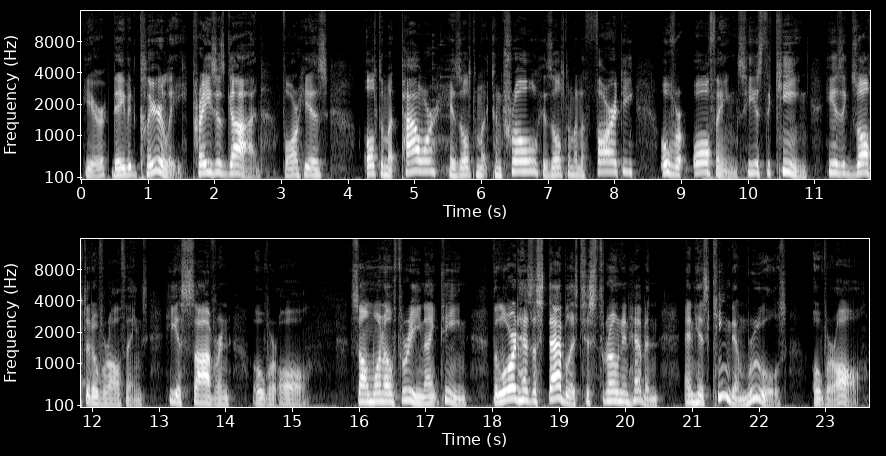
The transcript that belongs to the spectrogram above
Here, David clearly praises God for his ultimate power, his ultimate control, his ultimate authority over all things. He is the king. He is exalted over all things. He is sovereign over all. Psalm 103:19 The Lord has established his throne in heaven and his kingdom rules over all.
